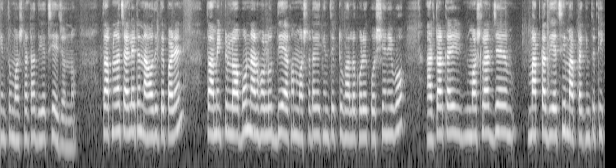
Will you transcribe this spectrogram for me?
কিন্তু মশলাটা দিয়েছি এই জন্য। তো আপনারা চাইলে এটা নাও দিতে পারেন। তো আমি একটু লবণ আর হলুদ দিয়ে এখন মশলাটাকে কিন্তু একটু ভালো করে কষিয়ে নেব। আর তরকারি মশলার যে মাপটা দিয়েছি, মাপটা কিন্তু ঠিক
